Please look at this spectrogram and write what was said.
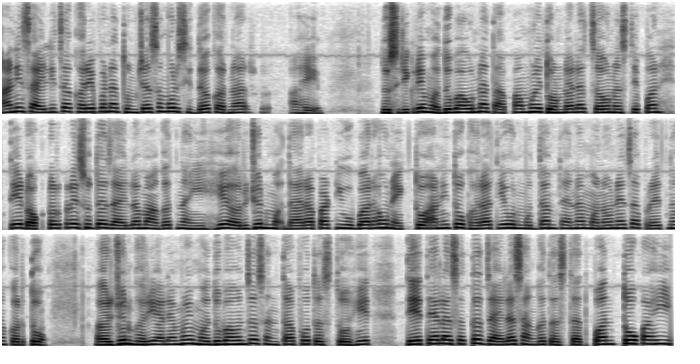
आणि सायलीचा खरेपणा तुमच्यासमोर सिद्ध करणार आहे. दुसरीकडे मधुभाऊंना तापामुळे तोंडाला चव नसते पण ते डॉक्टरकडे सुद्धा जायला मागत नाही. हे अर्जुन दारापाठी उभा राहून ऐकतो आणि तो घरात येऊन मुद्दाम त्यांना मनवण्याचा प्रयत्न करतो. अर्जुन घरी आल्यामुळे मधुभाऊंचा संताप होत असतो. हे ते त्याला सतत जायला सांगत असतात पण तो काही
